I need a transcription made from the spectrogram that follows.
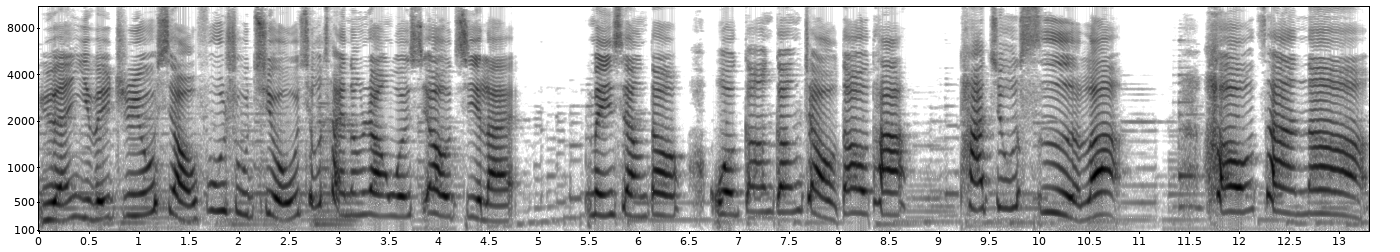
原以为只有小负鼠球球才能让我笑起来，没想到我刚刚找到它，它就死了，好惨呐！”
